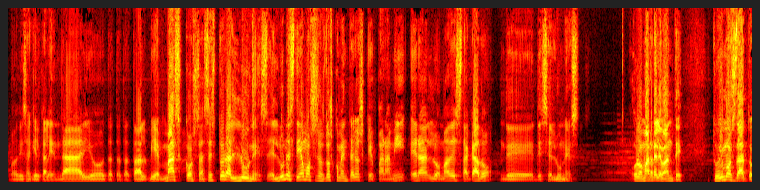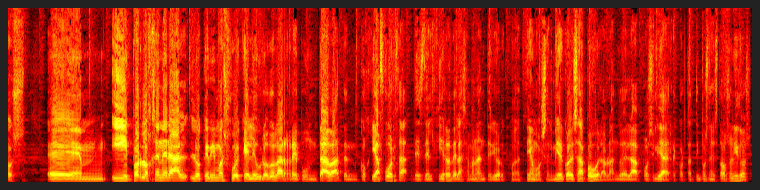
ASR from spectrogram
Bueno, tienes aquí el calendario, ta, ta, ta, tal. Bien, más cosas. Esto era el lunes. El lunes teníamos esos dos comentarios que para mí eran lo más destacado de, de ese lunes. O lo más relevante. Tuvimos datos. Eh, y por lo general lo que vimos fue que el eurodólar repuntaba, cogía fuerza desde el cierre de la semana anterior, cuando teníamos el miércoles a Powell hablando de la posibilidad de recortar tipos en Estados Unidos,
